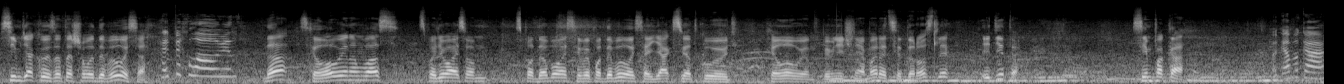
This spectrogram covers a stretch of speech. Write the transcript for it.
Всім дякую за те, що ви дивилися. Хеппі Хеллоуін! Да, з Хеллоуіном вас. Сподіваюсь, вам сподобалось і ви подивилися, як святкують Хеллоуін в Північній Америці дорослі і діти. Всім пока! Пока-пока!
